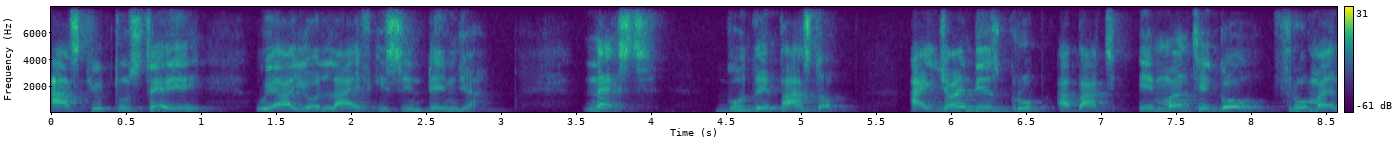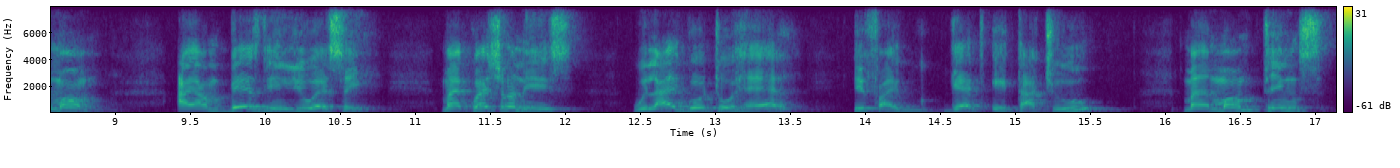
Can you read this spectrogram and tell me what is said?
ask you to stay where your life is in danger. Next, good day, Pastor. I joined this group about a month ago through my mom. I am based in USA. My question is, will I go to hell if I get a tattoo? My mom thinks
